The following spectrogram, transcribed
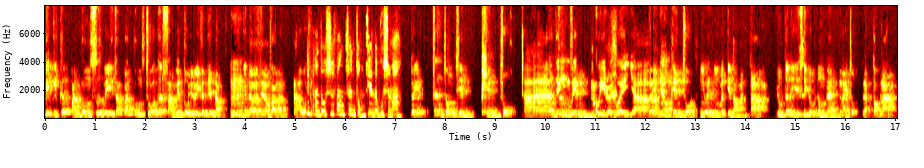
每一个办公室、每一张办公桌的上面都有一个电脑。嗯那电脑要怎样放呢？啊，我一般都是放正中间的，不是吗？对正中间偏左，啊，正，中间贵人位呀，对，你要偏左，因为我们电脑蛮大嘛，有的人也是有用那那种 laptop 啦，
